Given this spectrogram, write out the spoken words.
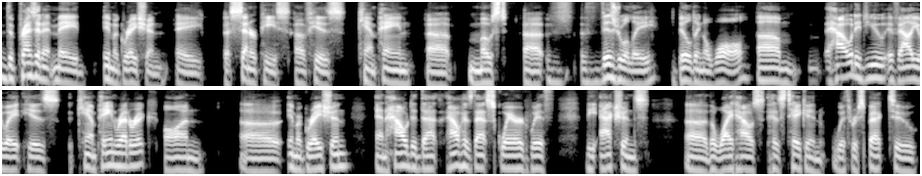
The president made immigration a, a centerpiece of his campaign, uh, most uh, v- visually building a wall. Um, how did you evaluate his campaign rhetoric on uh, immigration, and how did that? How has that squared with the actions uh, the White House has taken with respect to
